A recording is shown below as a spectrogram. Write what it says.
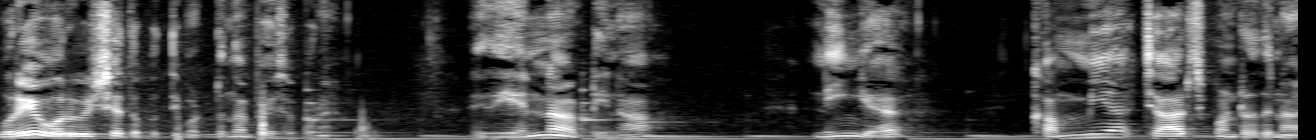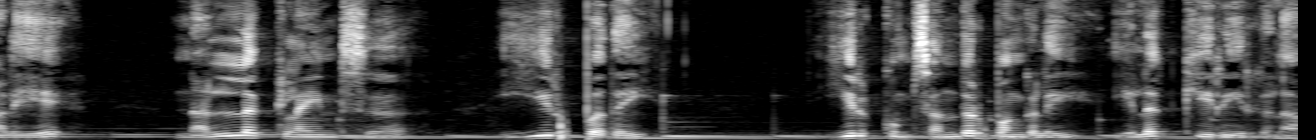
ஒரே ஒரு விஷயத்தை பற்றி மட்டும்தான் பேச போகிறேன் இது என்ன அப்படின்னா நீங்கள் கம்மியாக சார்ஜ் பண்ணுறதுனாலேயே நல்ல கிளைண்ட்ஸை ஈர்ப்பதை ஈர்க்கும் சந்தர்ப்பங்களை இழக்கிறீர்களா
